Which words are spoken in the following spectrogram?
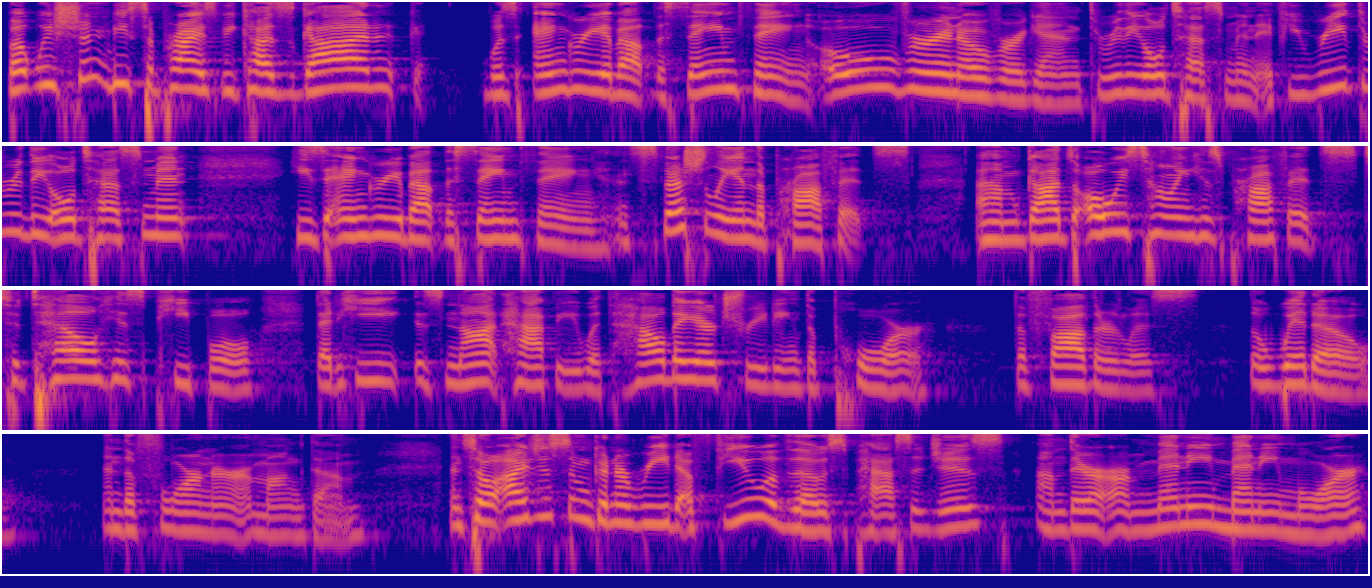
But we shouldn't be surprised because God was angry about the same thing over and over again through the Old Testament. If you read through the Old Testament, he's angry about the same thing, especially in the prophets. Um, God's always telling his prophets to tell his people that he is not happy with how they are treating the poor, the fatherless, the widow, and the foreigner among them. And so I just am going to read a few of those passages. Um, there are many, many more,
